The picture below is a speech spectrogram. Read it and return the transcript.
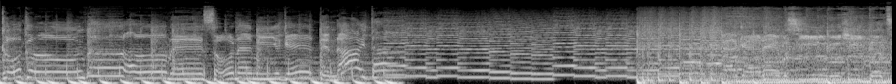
心は俺空見上げて泣いた流れ星に一つ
